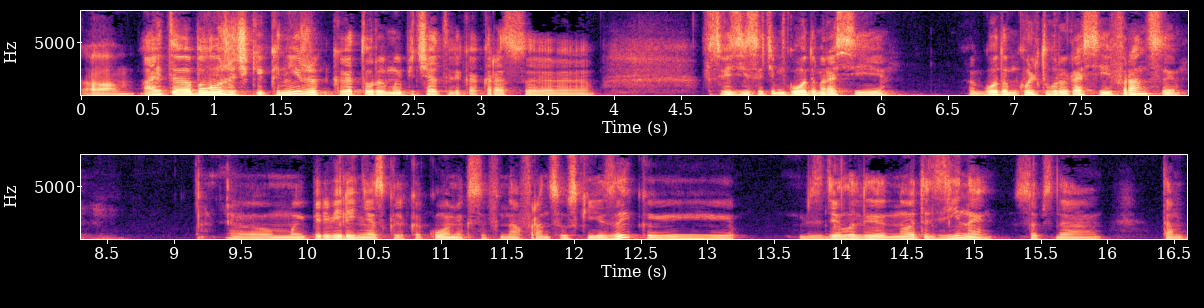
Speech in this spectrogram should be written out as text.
Um, а это обложечки книжек, которые мы печатали как раз э, в связи с этим годом России, годом культуры России и Франции. Э, мы перевели несколько комиксов на французский язык и сделали, ну, это зины, собственно, там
